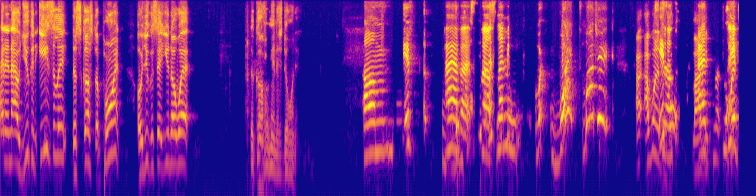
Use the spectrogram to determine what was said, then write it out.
And then now you can easily discuss the point, or you can say, you know what? The government is doing it. Um, if I have a well. Let me. What, what logic? I, I wanted It's- to So I, if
